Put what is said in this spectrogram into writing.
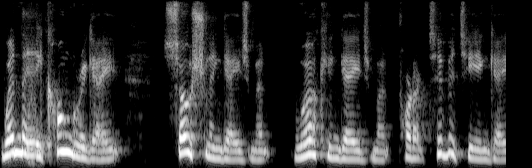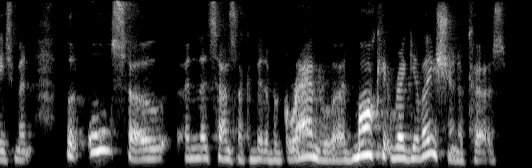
when they congregate, social engagement work engagement, productivity engagement, but also, and that sounds like a bit of a grand word, market regulation occurs.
